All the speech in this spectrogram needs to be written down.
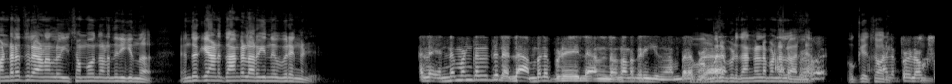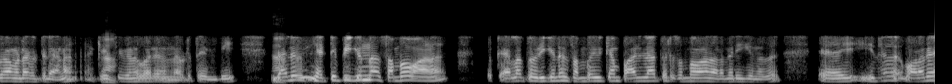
മണ്ഡലത്തിലാണല്ലോ ഈ സംഭവം നടന്നിരിക്കുന്നത്. എന്തൊക്കെയാണ് താങ്കൾ അറിയുന്ന വിവരങ്ങൾ? അല്ല എന്റെ മണ്ഡലത്തിലല്ല അമ്പലപ്പുഴയിലാണല്ലോ നടന്നിരിക്കുന്നത്. അമ്പലപ്പുഴ അമ്പലപ്പുഴ താങ്കളുടെ മണ്ഡലം അല്ല. Okay sorry. ആലപ്പുഴ ലോക്സഭാ മണ്ഡലത്തിലാണ്. കെ. സി. വേണുഗോപാലൻ എന്ന അവിടുത്തെ എം പി. എന്തായാലും ഞെട്ടിപ്പിക്കുന്ന സംഭവമാണ്. കേരളത്തിൽ ഒരിക്കലും സംഭവിക്കാൻ പാടില്ലാത്തൊരു സംഭവമാണ് നടന്നിരിക്കുന്നത്. ഇത് വളരെ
